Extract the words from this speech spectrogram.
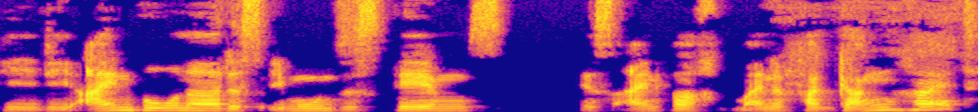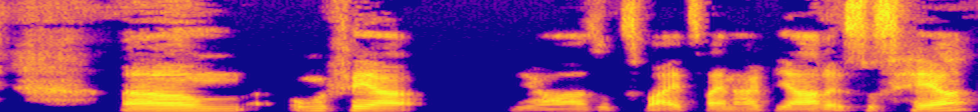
die, die Einwohner des Immunsystems ist einfach meine Vergangenheit. Ähm, ungefähr, ja, so zwei, zweieinhalb Jahre ist es her.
